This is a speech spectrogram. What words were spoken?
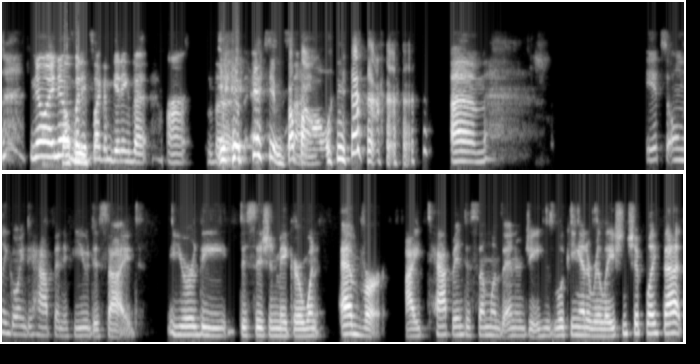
No, I know, but it's like I'm getting the, uh, the, the um, it's only going to happen if you decide. You're the decision maker. Whenever I tap into someone's energy who's looking at a relationship like that,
